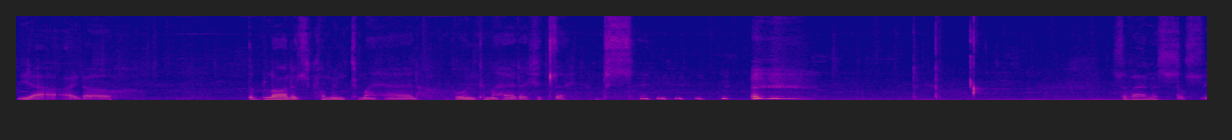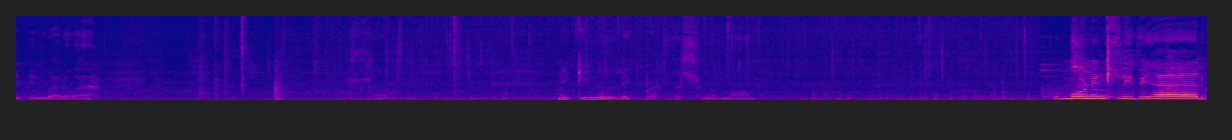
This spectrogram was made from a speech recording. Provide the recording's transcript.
yeah, I know. The blood is coming to my head. Going to my head, I should say. Savannah's still sleeping, by the way. Making a late breakfast for mom. Good morning, sleepyhead.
